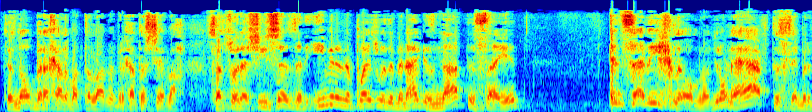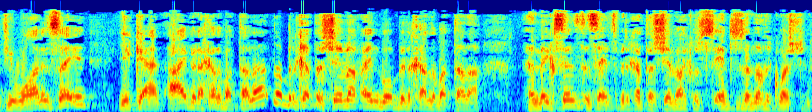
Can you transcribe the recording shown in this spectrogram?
there's no berachat batalah berachat shevach. So that's what she says, that even in a place where the minhag is not to say it, in sarich le'omlo. You don't have to say, but if you want to say it, you can. I berachat batala, no berachat shevach, and bo berachat batala. It makes sense to say it's berachat shevach because it answers another question.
